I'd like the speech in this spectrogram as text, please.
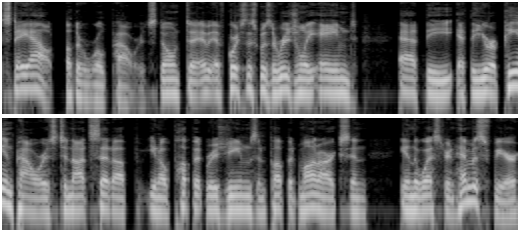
stay out, other world powers. Don't. Uh, of course, this was originally aimed at the at the European powers to not set up you know puppet regimes and puppet monarchs in in the Western Hemisphere.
